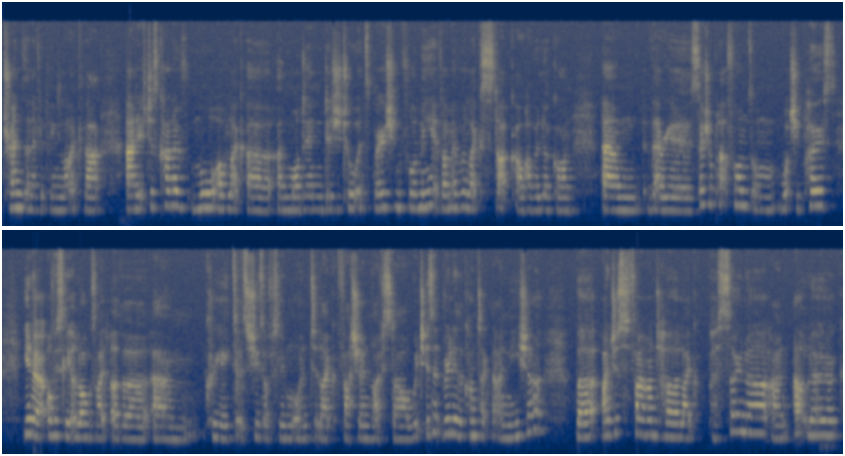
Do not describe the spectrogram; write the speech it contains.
trends and everything like that. And it's just kind of more of like a, a modern digital inspiration for me. If I'm ever like stuck I'll have a look on um, various social platforms on what she posts you know obviously alongside other um, creators she's obviously more into like fashion lifestyle which isn't really the contact that I niche at but I just found her like persona and outlook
